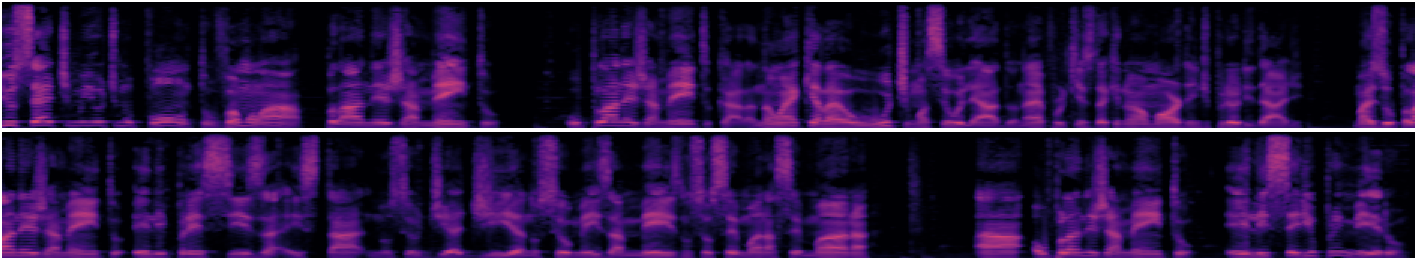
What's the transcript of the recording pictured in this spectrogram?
E o sétimo e último ponto, vamos lá, planejamento. O planejamento, cara, não é que ela é o último a ser olhado, né? Porque isso daqui não é uma ordem de prioridade. Mas o planejamento, ele precisa estar no seu dia a dia, no seu mês a mês, no seu semana a semana. Ah, o planejamento, ele seria o primeiro,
